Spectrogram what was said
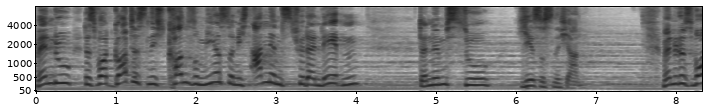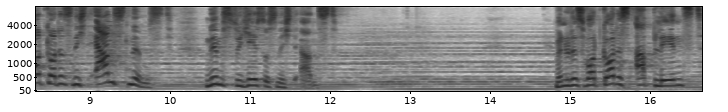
Wenn du das Wort Gottes nicht konsumierst und nicht annimmst für dein Leben, dann nimmst du Jesus nicht an. Wenn du das Wort Gottes nicht ernst nimmst, nimmst du Jesus nicht ernst. Wenn du das Wort Gottes ablehnst,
